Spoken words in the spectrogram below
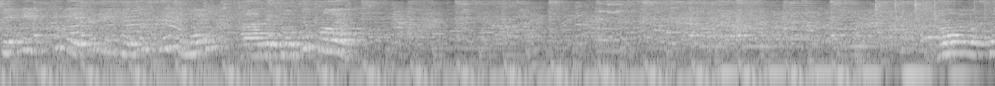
chỉ khi quý vị cứ đi thử chút xíu thì mới à, được thưởng thức thôi. Rồi một số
